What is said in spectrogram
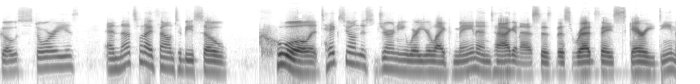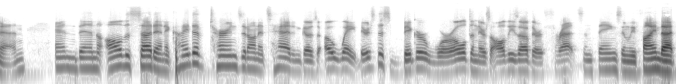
ghost stories. And that's what I found to be so cool. It takes you on this journey where your like main antagonist is this red faced scary demon and then all of a sudden it kind of turns it on its head and goes oh wait there's this bigger world and there's all these other threats and things and we find that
